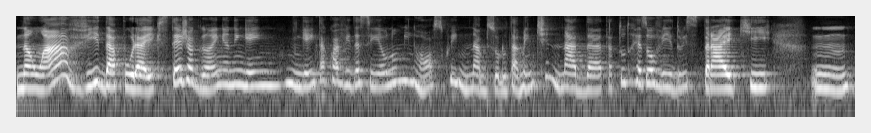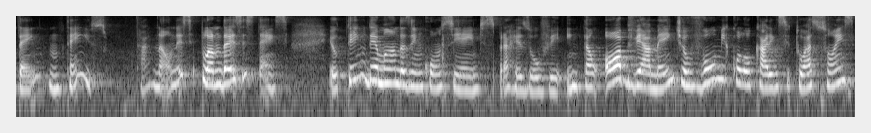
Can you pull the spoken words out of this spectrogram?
não há vida por aí que esteja ganha, ninguém ninguém tá com a vida assim. Eu não me enrosco em absolutamente nada, tá tudo resolvido, strike, não tem, não tem isso tá? Não nesse plano da existência. Eu tenho demandas inconscientes para resolver, então, obviamente, eu vou me colocar em situações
